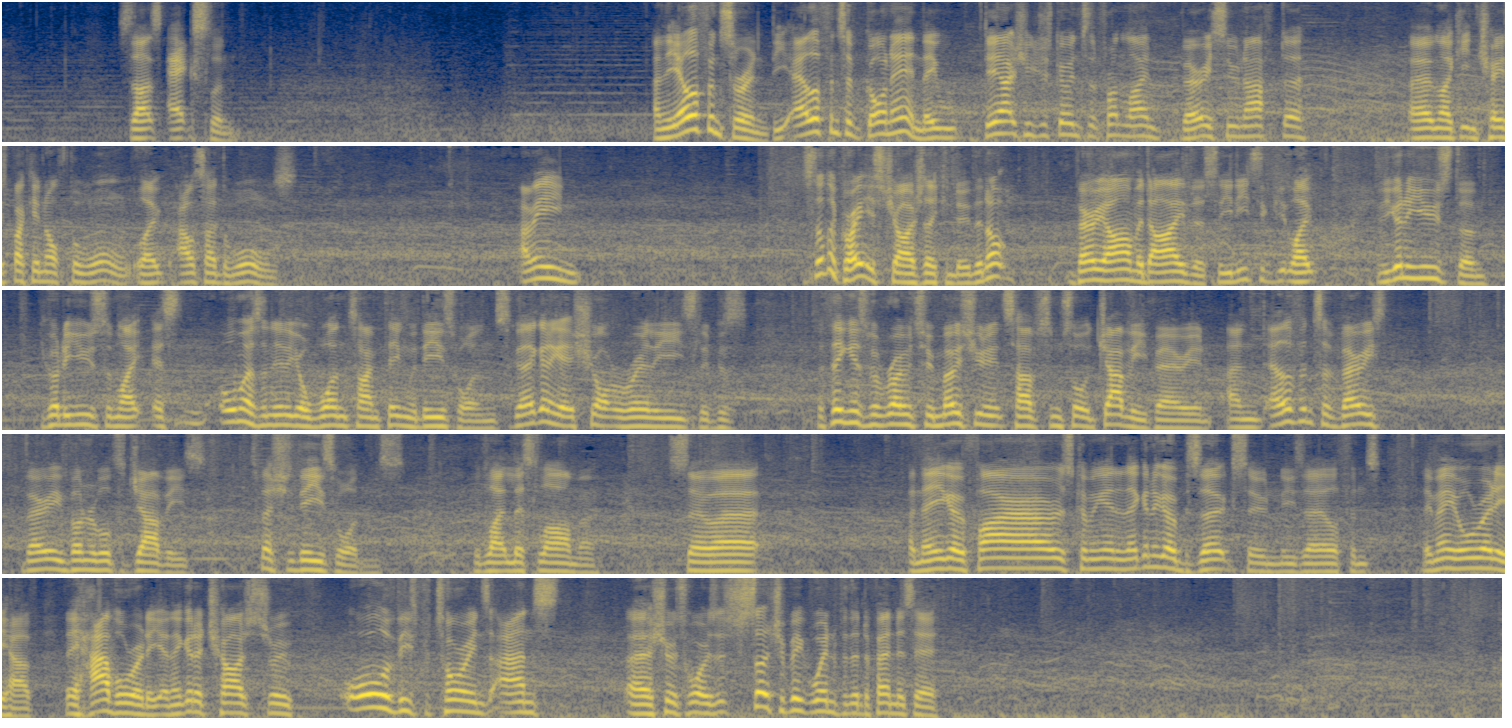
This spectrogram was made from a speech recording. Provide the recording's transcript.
So that's excellent. And the elephants are in. The elephants have gone in. They did actually just go into the front line very soon after. Um, like getting chased back in off the wall, like outside the walls. I mean, it's not the greatest charge they can do. They're not very armored either, so you need to get, like, if you're going to use them, you got to use them like it's almost nearly a one-time thing with these ones. They're going to get shot really easily because the thing is with Rome 2, most units have some sort of Javi variant, and elephants are very, very vulnerable to Javis, especially these ones with like little armor. So, uh, and there you go, fire is coming in, and they're going to go berserk soon. These elephants, they may already have, they have already, and they're going to charge through all of these Praetorians and uh, Shotel Warriors. It's such a big win for the defenders here.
